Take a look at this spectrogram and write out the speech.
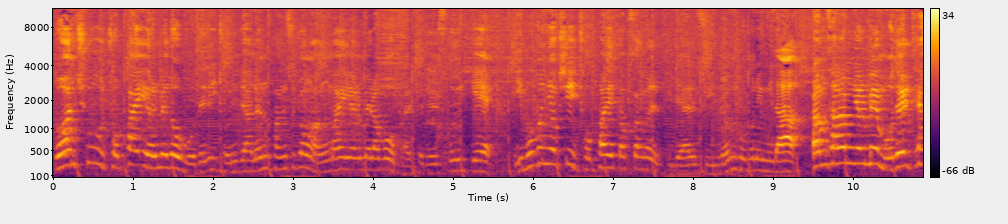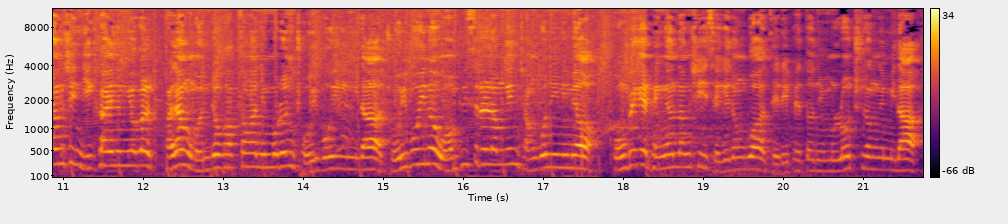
또한 추후 초파의 열매도 모델이 존재하는 환수종 악마의 열매라고 밝혀질 수도 있기에 이 부분 역시 초파의 떡상을 기대할 수 있는 부분입니다. 다음 사람 열매 모델 태양신 니카의 능력을 가장 먼저 각성한 인물은 조이보이입니다. 조이보이는 원피스를 남긴 장본인이며 공백의 100년 당시 세계정부와 대립했던 인물로 추정됩니다.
